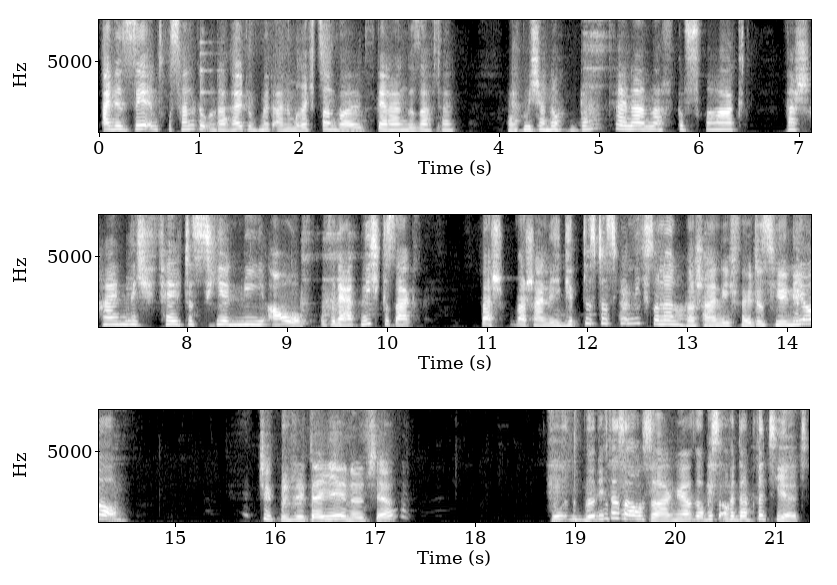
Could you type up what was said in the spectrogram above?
eine sehr interessante Unterhaltung mit einem Rechtsanwalt, der dann gesagt hat, er hat mich ja noch gar keiner nachgefragt. Wahrscheinlich fällt es hier nie auf. Also der hat nicht gesagt, wahrscheinlich gibt es das hier nicht, sondern wahrscheinlich fällt es hier nie auf. Typisch italienisch, ja? So würde ich das auch sagen, ja, so habe ich es auch interpretiert.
